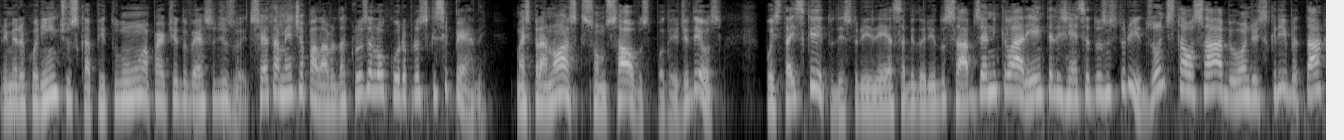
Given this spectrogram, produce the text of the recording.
1 Coríntios, capítulo 1, a partir do verso 18. Certamente a palavra da cruz é loucura para os que se perdem, mas para nós que somos salvos, poder de Deus. Pois está escrito: Destruirei a sabedoria dos sábios e aniquilarei a inteligência dos instruídos. Onde está o sábio? Onde o escriba? Tá?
